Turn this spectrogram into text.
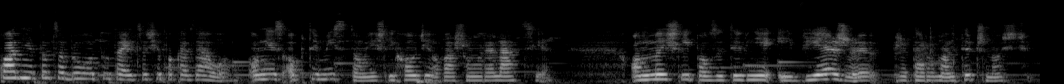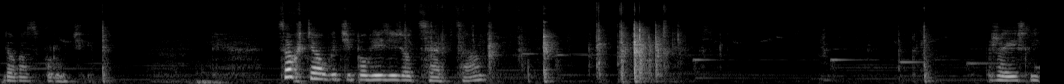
Dokładnie to, co było tutaj, co się pokazało. On jest optymistą, jeśli chodzi o Waszą relację. On myśli pozytywnie i wierzy, że ta romantyczność do Was wróci. Co chciałby Ci powiedzieć od serca? Że jeśli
